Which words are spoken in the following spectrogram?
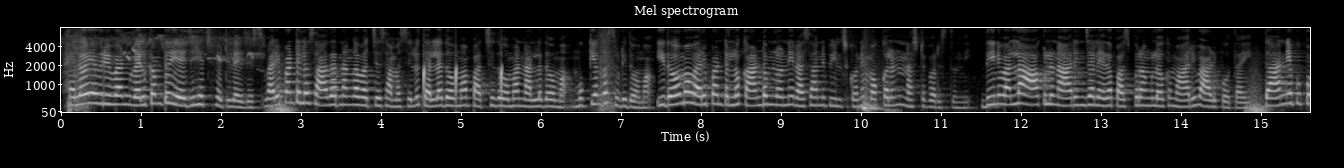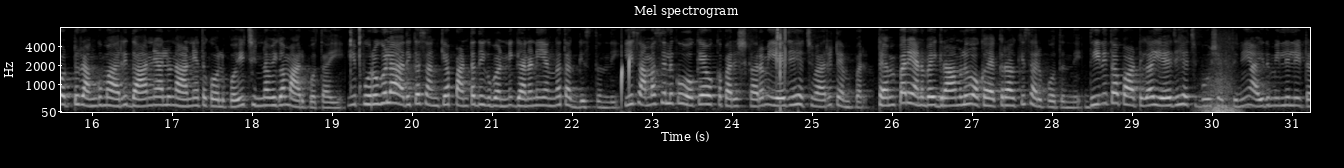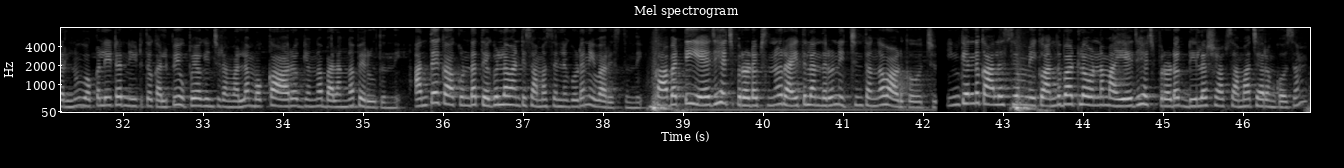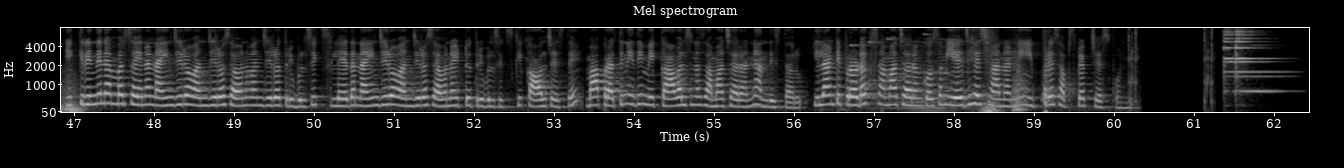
Hello everyone welcome to AGH fertilizers వరి పంటలో సాధారణంగా వచ్చే సమస్యలు తెల్లదోమ పచ్చదోమ నల్లదోమ ముఖ్యంగా సుడిదోమ ఈ దోమ వరి పంటల్లో కాండంలోని రసాన్ని పీల్చుకొని మొక్కలను నష్టపరుస్తుంది. దీనివల్ల ఆకులు నారింజ లేదా పసుపు రంగులోకి మారి వాడిపోతాయి. ధాన్యపు పొట్టు రంగు మారి ధాన్యాలు నాణ్యత కోల్పోయి చిన్నవిగా మారిపోతాయి. ఈ పురుగుల అధిక సంఖ్య పంట దిగుబడిని గణనీయంగా తగ్గిస్తుంది. ఈ సమస్యలకు ఒకే ఒక్క పరిష్కారం ఏజీహెచ్ వారి టెంపర్. టెంపర్ ఎనభై గ్రాములు ఒక ఎకరాకి సరిపోతుంది. దీనితో పాటుగా ఏజీహెచ్ భూశక్తిని ఐదు మిల్లీలీటర్లను ఒక లీటర్ నీటితో కలిపి ఉపయోగించడం వల్ల మొక్క ఆరోగ్యంగా బలంగా పెరుగుతుంది. అంతేకాకుండా తెగుళ్ళ వంటి సమస్యలను కూడా నివారిస్తుంది. కాబట్టి ఏజీహెచ్ ప్రొడక్ట్స్ను రైతులందరూ నిశ్చింతంగా వాడుకోవచ్చు. ఇంకెందుకు ఆలస్యం? మీకు అందుబాటులో ఉన్న మా ఏజీహెచ్ ప్రొడక్ట్ డీలర్ షాప్ సమాచారం కోసం ఈ క్రింది నెంబర్స్ అయిన nine zero one zero seven one zero triple six లేదా nine zero one zero seven eight two triple సిక్స్కి కాల్ చేస్తే మా ప్రతినిధి మీకు కావాల్సిన సమాచారాన్ని అందిస్తారు. ఇలాంటి ప్రొడక్ట్ సమాచారం కోసం ఏజీహెచ్ ఛానల్ని ఇప్పుడే సబ్స్క్రైబ్ చేసుకోండి.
